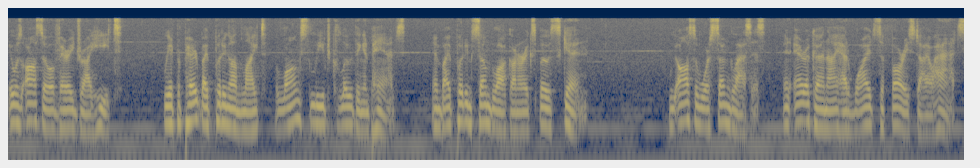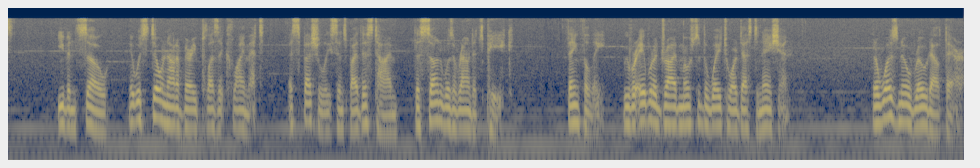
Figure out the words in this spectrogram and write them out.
it was also a very dry heat. We had prepared by putting on light, long sleeved clothing and pants, and by putting sunblock on our exposed skin. We also wore sunglasses, and Erica and I had wide safari style hats. Even so, it was still not a very pleasant climate, especially since by this time the sun was around its peak. Thankfully, we were able to drive most of the way to our destination. There was no road out there,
